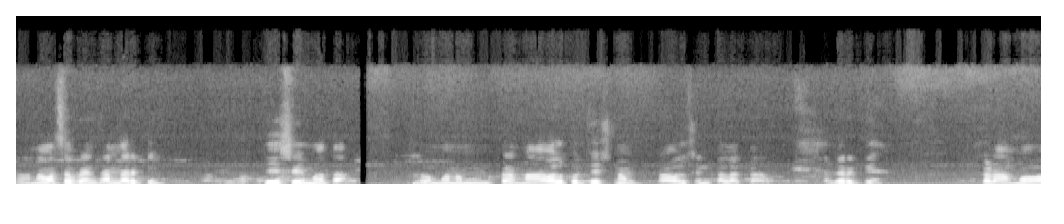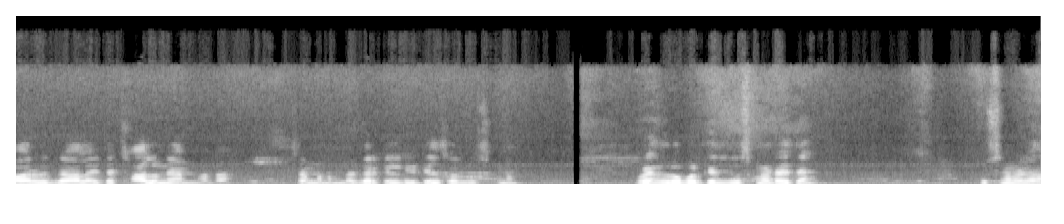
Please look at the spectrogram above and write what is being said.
నమస్తే ఫ్రెండ్స్ అందరికీ. జయ శ్రీమాత. సో మనం ఇక్కడ నావల్కి వచ్చేసినాం రావాల్సిన కళాకారు దగ్గరికి. ఇక్కడ అమ్మవారి విగ్రహాలు అయితే చాలా ఉన్నాయన్నమాట. సో మనం దగ్గరికి వెళ్ళి డీటెయిల్స్ చూసుకున్నాం ఫ్రెండ్స్ లోపలికి వెళ్ళి చూసుకున్నట్టయితే చూస్తున్నారు కదా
